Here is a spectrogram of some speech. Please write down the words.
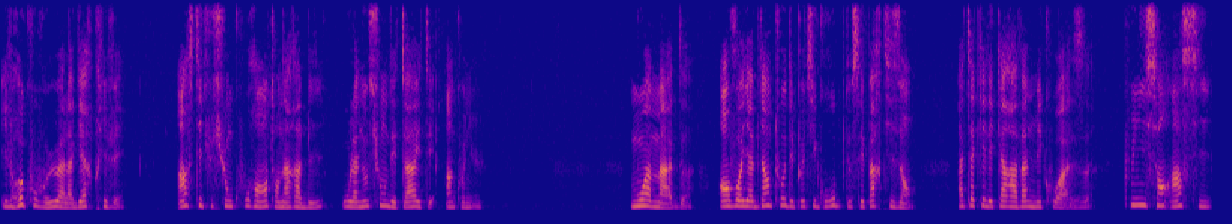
Il recourut à la guerre privée, institution courante en Arabie où la notion d'État était inconnue. Muhammad envoya bientôt des petits groupes de ses partisans attaquer les caravanes mécoises, punissant ainsi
